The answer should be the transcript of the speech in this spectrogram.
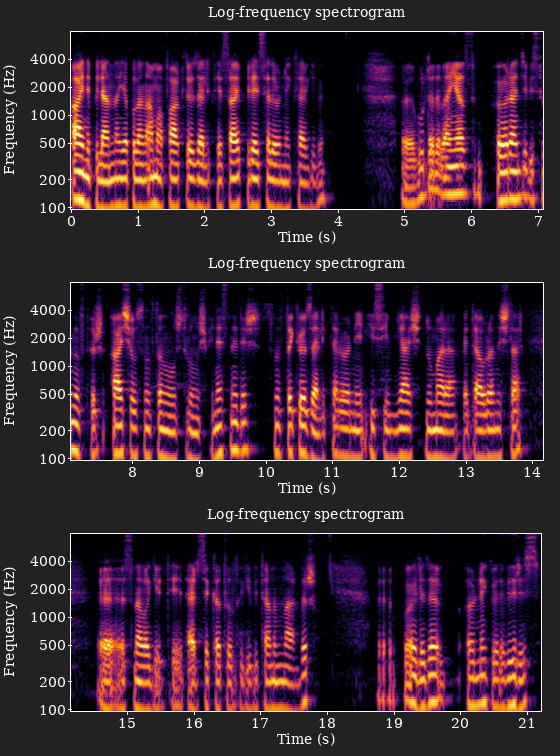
Aynı planla yapılan ama farklı özelliklere sahip bireysel örnekler gibi. Ee, Burada da ben yazdım. Öğrenci bir sınıftır. Ayşe o sınıftan oluşturulmuş bir nesnedir. Sınıftaki özellikler örneğin isim, yaş, numara ve davranışlar e, sınava girdiği, derse katıldığı gibi tanımlardır. E, Böyle de örnek verebiliriz.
